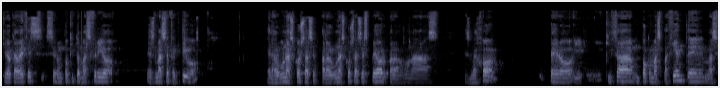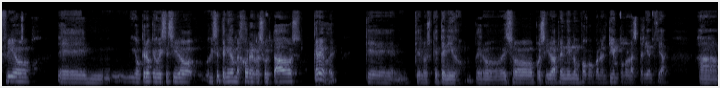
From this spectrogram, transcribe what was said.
quiero que a veces ser un poquito más frío es más efectivo. En algunas cosas, para algunas cosas es peor, para algunas es mejor, pero quizá un poco más paciente, más frío. Eh, yo creo que hubiese sido, hubiese tenido mejores resultados, creo, ¿eh? Que, los que he tenido. Pero eso pues he ido aprendiendo un poco con el tiempo, con la experiencia a,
